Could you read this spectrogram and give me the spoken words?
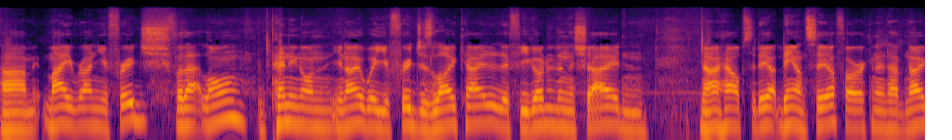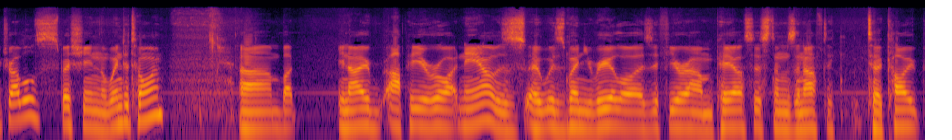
Um, it may run your fridge for that long, depending on, you know, where your fridge is located. If you got it in the shade and, you know, helps it out down south, I reckon it'd have no troubles, especially in the winter time. Um, but, you know, up here right now is it was when you realise if your um, power system's enough to, to cope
